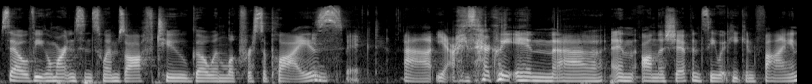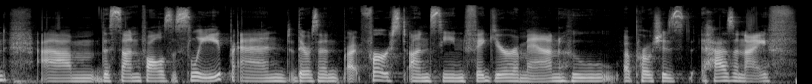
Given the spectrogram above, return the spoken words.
So Viggo Mortensen swims off to go and look for supplies. Uh, yeah, exactly. In uh, in on the ship and see what he can find. Um, the son falls asleep, and there's an at first unseen figure, a man who approaches, has a knife.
